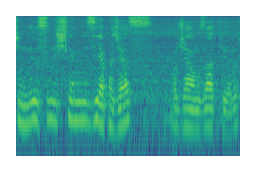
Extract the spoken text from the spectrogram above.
Şimdi ısıl işlemimizi yapacağız. Ocağımıza atıyoruz.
